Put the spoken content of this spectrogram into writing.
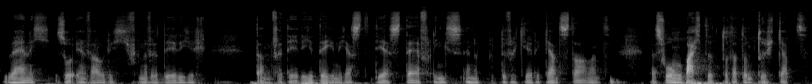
weinig zo eenvoudig voor een verdediger dan verdedigen tegen een gast die stijf links en op de verkeerde kant staat. Want dat is gewoon wachten totdat hem terugkapt.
